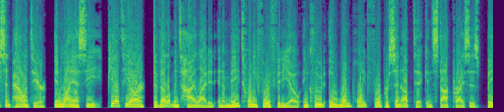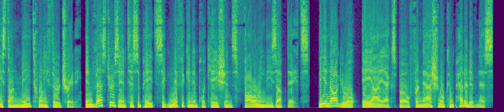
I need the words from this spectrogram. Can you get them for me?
Recent Palantir, NYSE, PLTR, developments highlighted in a May 24th video include a 1.4% uptick in stock prices based on May 23rd trading. Investors anticipate significant implications following these updates. The inaugural AI Expo for National Competitiveness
